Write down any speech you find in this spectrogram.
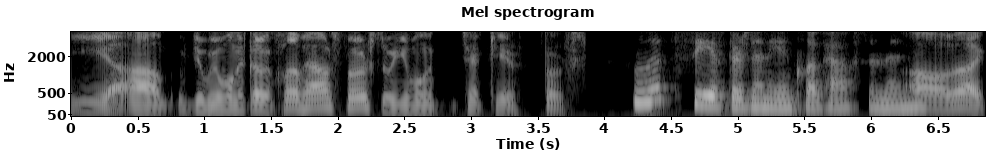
Yeah, um, do we want to go to Clubhouse first or you want to check here first? Well, let's see if there's any in Clubhouse and then All right,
